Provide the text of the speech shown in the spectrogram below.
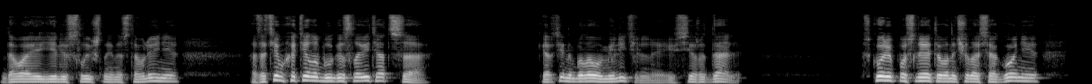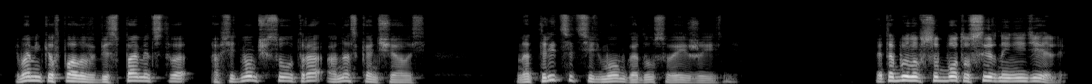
давая еле слышные наставления, а затем хотела благословить отца. Картина была умилительная, и все рыдали. Вскоре после этого началась агония, и маменька впала в беспамятство, а в седьмом часу утра она скончалась на тридцать седьмом году своей жизни. Это было в субботу сырной недели,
